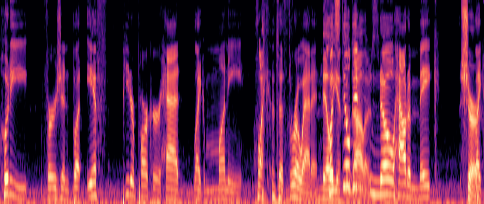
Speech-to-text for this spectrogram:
hoodie version, but if Peter Parker had like money like to throw at it, Millions but still of didn't dollars. know how to make sure. like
